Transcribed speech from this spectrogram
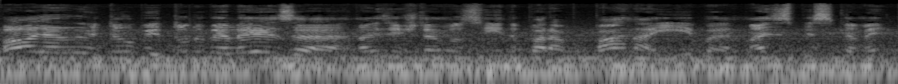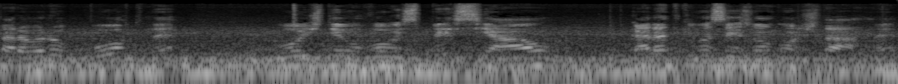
Galera do YouTube, tudo beleza? Nós estamos indo para Parnaíba, mais especificamente para o aeroporto, né? Hoje tem um voo especial, garanto que vocês vão gostar, né?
